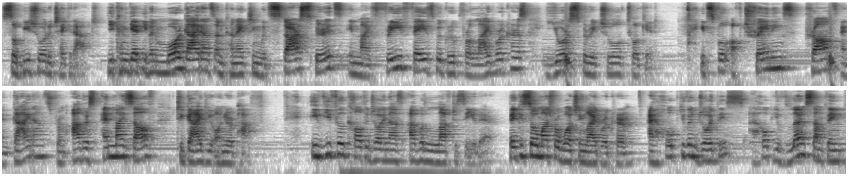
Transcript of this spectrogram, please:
so be sure to check it out. You can get even more guidance on connecting with star spirits in my free Facebook group for lightworkers, Your Spiritual Toolkit. It's full of trainings, prompts, and guidance from others and myself to guide you on your path. If you feel called to join us, I would love to see you there. Thank you so much for watching Lightworker. I hope you've enjoyed this, I hope you've learned something,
